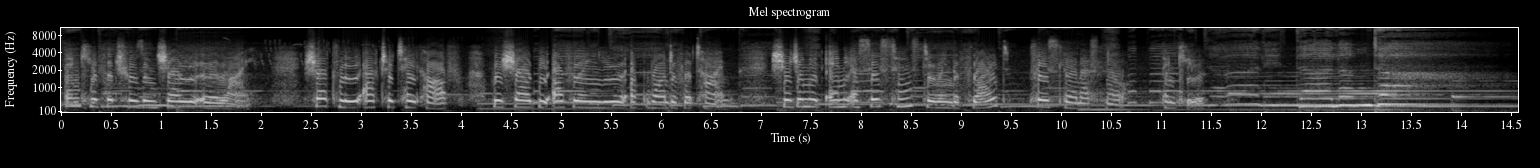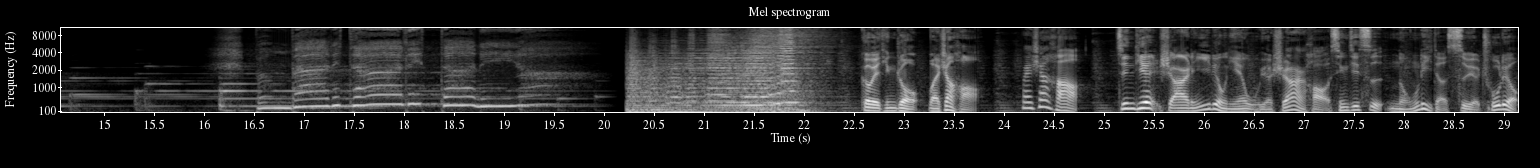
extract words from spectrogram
Thank you for choosing Xiaoyu Airline. Shortly after takeoff, we shall be offering you a wonderful time. Should you need any assistance during the flight, please let us know. Thank you. 各位听众，晚上好，晚上好。今天是二零一六年五月十二号，星期四，农历的四月初六。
